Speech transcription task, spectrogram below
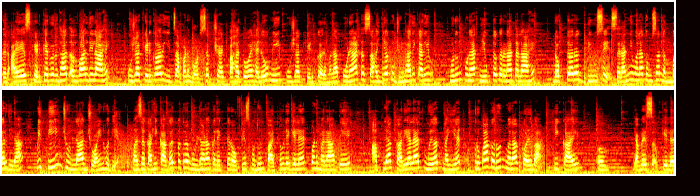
तर आय एस खेडकर विरोधात अहवाल दिला आहे. पूजा खेडकर हिचा आपण व्हॉट्सअप चॅट पाहतोय. हॅलो मी पूजा खेडकर. मला पुण्यात सहाय्यक जिल्हाधिकारी म्हणून पुण्यात नियुक्त करण्यात आला आहे. डॉक्टर दिवसे सरांनी मला तुमचा नंबर दिला. मी तीन जूनला जॉईन होते माझं काही कागदपत्र बुलढाणा कलेक्टर ऑफिसमधून पाठवले गेले आहेत पण मला ते आपल्या कार्यालयात मिळत नाहीयेत. कृपा करून मला कळवा की काय यावेळेस केलं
